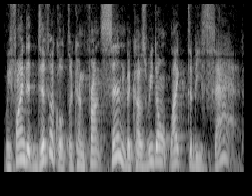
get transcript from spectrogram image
We find it difficult to confront sin because we don't like to be sad.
